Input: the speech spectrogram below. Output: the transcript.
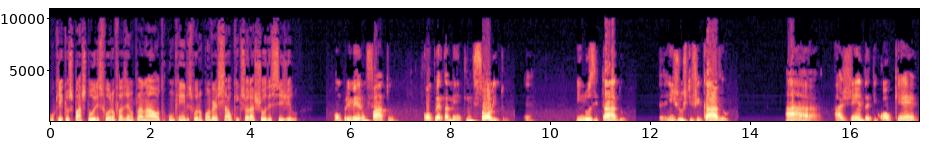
o que, que os pastores foram fazer no Planalto, com quem eles foram conversar, o que, que o senhor achou desse sigilo? Bom, primeiro um fato completamente insólito, né? inusitado, é, injustificável. A agenda de qualquer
